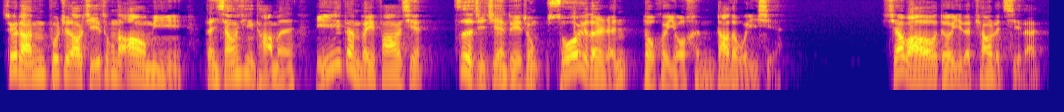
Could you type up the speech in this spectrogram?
虽然不知道其中的奥秘，但相信他们一旦被发现，自己舰队中所有的人都会有很大的危险。小宝得意的跳了起来。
